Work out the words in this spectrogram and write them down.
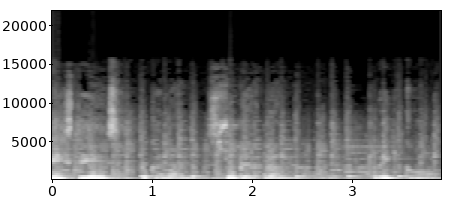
Este es tu canal Superplan. Rico.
